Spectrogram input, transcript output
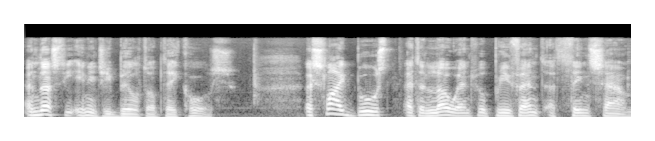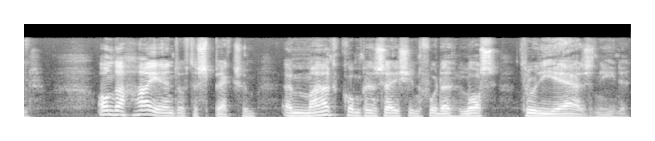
and thus the energy build-up they cause. A slight boost at the low end will prevent a thin sound. On the high end of the spectrum a mild compensation for the loss through the air is needed.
